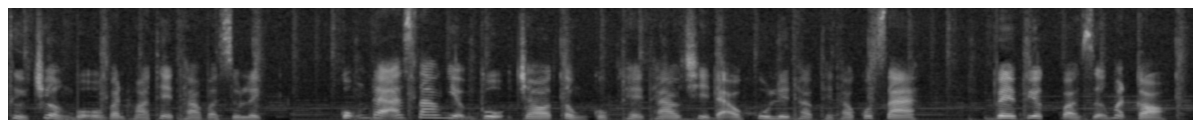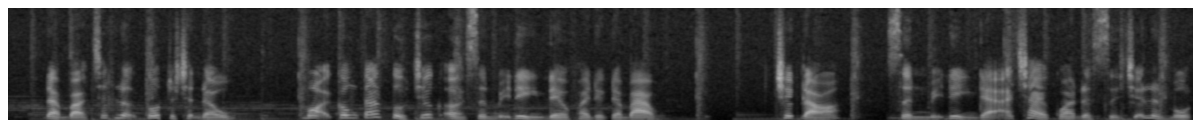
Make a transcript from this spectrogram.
Thứ trưởng Bộ Văn hóa Thể thao và Du lịch cũng đã giao nhiệm vụ cho Tổng cục Thể thao chỉ đạo khu Liên hợp Thể thao Quốc gia về việc bảo dưỡng mặt cỏ, đảm bảo chất lượng tốt cho trận đấu. Mọi công tác tổ chức ở sân Mỹ Đình đều phải được đảm bảo. Trước đó, sân Mỹ Đình đã trải qua đợt sửa chữa lần 1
